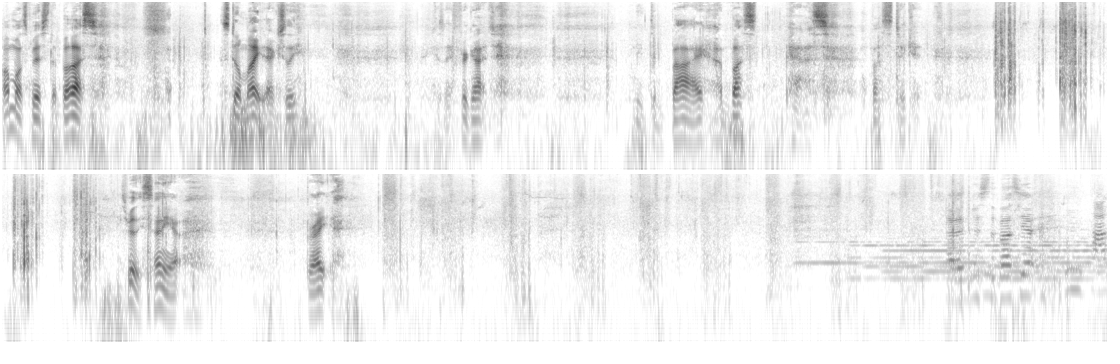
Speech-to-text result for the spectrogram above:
Almost missed the bus. Still might actually, because I forgot. I need to buy a bus pass, bus ticket. It's really sunny out, bright. Haven't missed the bus yet? Huh?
